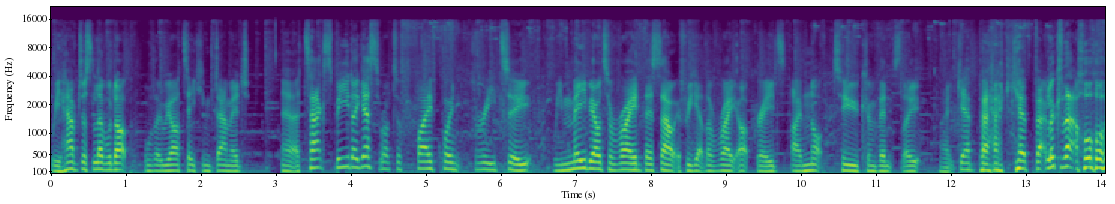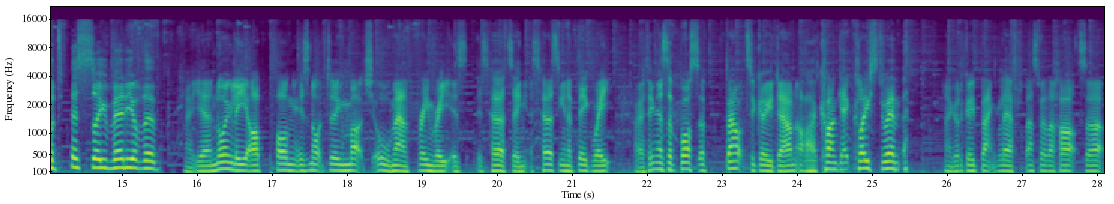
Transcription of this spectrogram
We have just leveled up, although we are taking damage. Uh, attack speed, I guess, we're up to 5.32. We may be able to ride this out if we get the right upgrades. I'm not too convinced though. Right, get back, get back. Look at that horde. There's so many of them. Right, yeah, annoyingly, our Pong is not doing much. Oh, man, frame rate is, is hurting. It's hurting in a big way. I think there's a boss about to go down. Oh, I can't get close to him. I got to go back left. That's where the hearts are.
